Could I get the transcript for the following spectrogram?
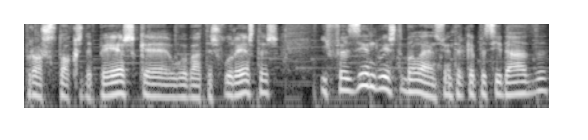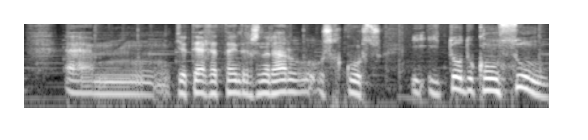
para os estoques da pesca, o abate das florestas e fazendo este balanço entre a capacidade um, que a Terra tem de regenerar os recursos e, e todo o consumo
